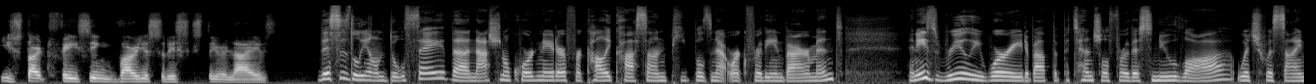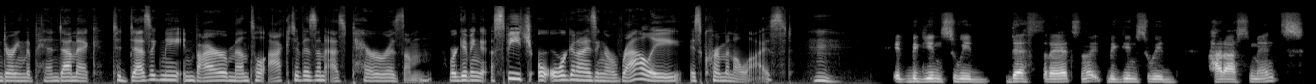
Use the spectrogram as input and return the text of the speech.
you start facing various risks to your lives this is Leon Dulce, the national coordinator for Kalikasan People's Network for the Environment. And he's really worried about the potential for this new law, which was signed during the pandemic, to designate environmental activism as terrorism, where giving a speech or organizing a rally is criminalized. Hmm. It begins with death threats, no? it begins with harassments,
